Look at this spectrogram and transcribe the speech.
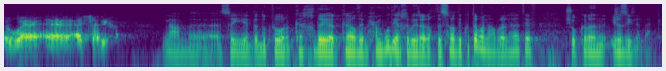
والسرقة. نعم سيد الدكتور خضير كاظم حمودي الخبير الاقتصادي كتبا عبر الهاتف شكرا جزيلا لك.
